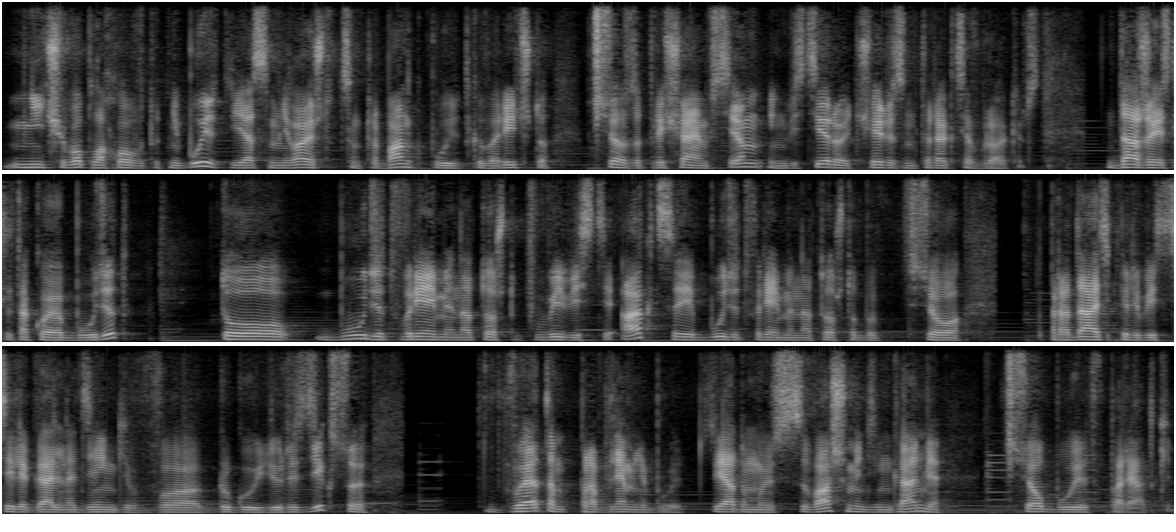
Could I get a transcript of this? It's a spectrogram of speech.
ничего плохого тут не будет. Я сомневаюсь, что Центробанк будет говорить, что все, запрещаем всем инвестировать через Interactive Brokers. Даже если такое будет, то будет время на то, чтобы вывести акции, будет время на то, чтобы все продать, перевести легально деньги в другую юрисдикцию. В этом проблем не будет. Я думаю, с вашими деньгами все будет в порядке.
